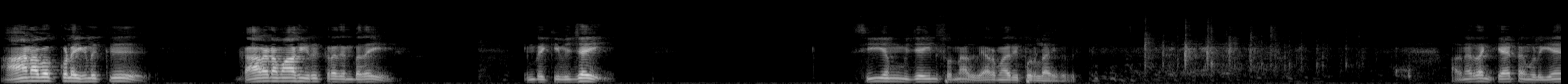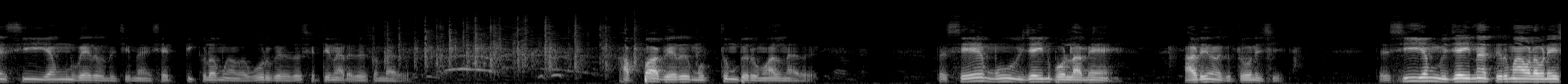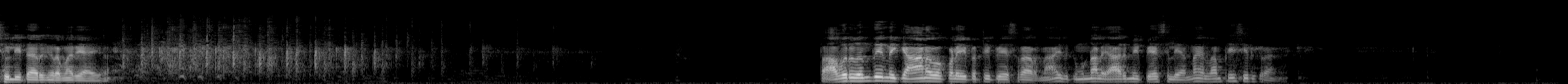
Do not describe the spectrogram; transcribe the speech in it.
ஆணவ கொலைகளுக்கு காரணமாக இருக்கிறது என்பதை இன்றைக்கு விஜய் சிஎம் விஜய்னு சொன்னா அது வேற மாதிரி பொருளாகிறது. அதனால தான் கேட்டேன் உங்களுக்கு ஏன் சிஎம்னு பேர் வந்துச்சுன்னா. செட்டிக்குளம் அவங்க ஊர் பேர் ஏதோ செட்டிநாடு ஏதோ சொன்னாரு. அப்பா பேரு முத்தும் பெருமாள்னாரு. இப்ப சே மு விஜய்னு போடலாமே அப்படின்னு எனக்கு தோணுச்சு. சிஎம் விஜய்னா திருமாவளவனே சொல்லிட்டாருங்கிற மாதிரி ஆயிரும். இப்ப அவர் வந்து இன்னைக்கு ஆணவ கொலையை பற்றி பேசுறாருன்னா இதுக்கு முன்னால யாருமே பேசலையான்னா எல்லாம் பேசியிருக்கிறாங்க.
